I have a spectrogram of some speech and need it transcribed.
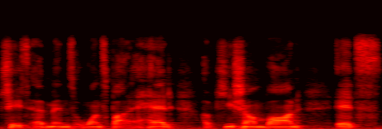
Chase Edmonds, one spot ahead of Ke'Shawn Vaughn. it's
